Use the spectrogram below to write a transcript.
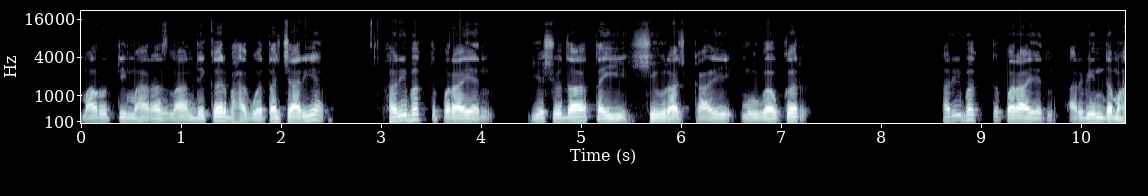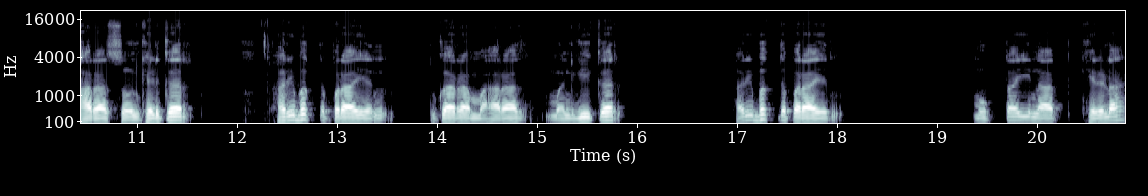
मारुती महाराज नांदेकर भागवताचार्य हरिभक्त परायण यशोदाताई शिवराज काळे मुगावकर हरिभक्त परायण अरविंद महाराज सोनखेडकर हरिभक्त परायण तुकाराम महाराज मंडगीकर हरिभक्त परायण मुक्ताईनाथ खेरडा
